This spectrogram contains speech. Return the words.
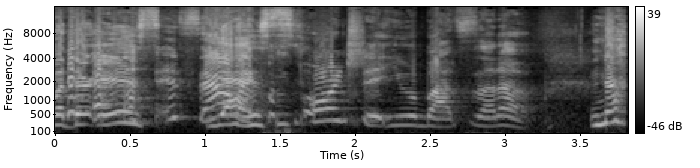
But there is- it sounds yes. like some porn shit you about to set up. No,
